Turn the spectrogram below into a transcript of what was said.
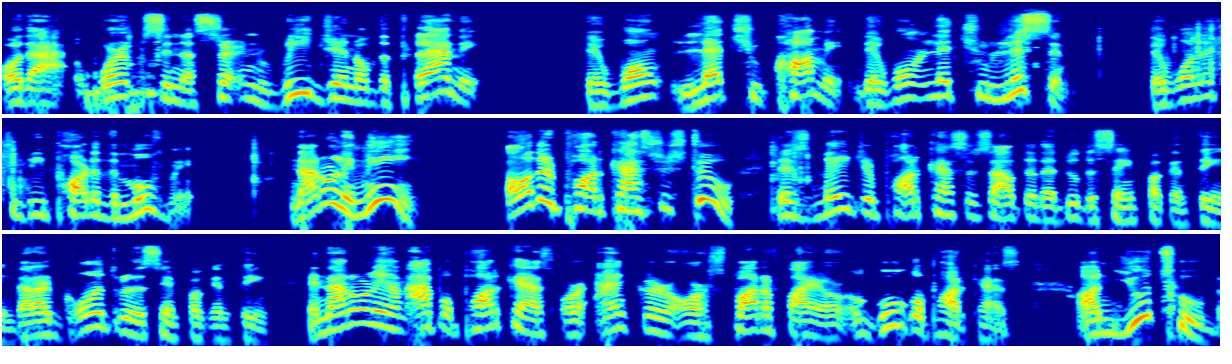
or that works in a certain region of the planet, they won't let you comment. They won't let you listen. They won't let you be part of the movement. Not only me, other podcasters too. There's major podcasters out there that do the same fucking thing, that are going through the same fucking thing. And not only on Apple Podcasts or Anchor or Spotify or, or Google Podcasts, on YouTube.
